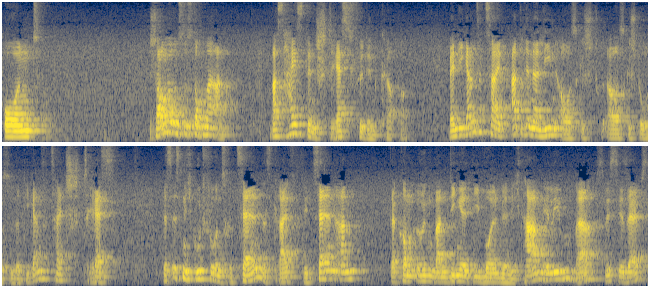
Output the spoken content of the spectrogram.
Und schauen wir uns das doch mal an. Was heißt denn Stress für den Körper? Wenn die ganze Zeit Adrenalin ausgestoßen wird, die ganze Zeit Stress, das ist nicht gut für unsere Zellen, das greift die Zellen an. Da kommen irgendwann Dinge, die wollen wir nicht haben, ihr Lieben. Ja, das wisst ihr selbst.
